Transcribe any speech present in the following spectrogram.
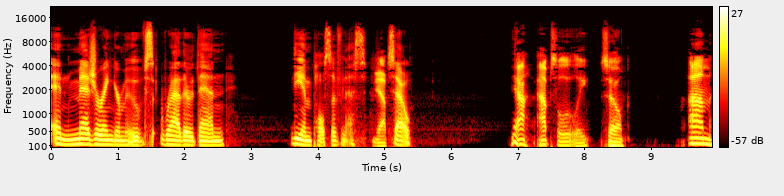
and measuring your moves rather than the impulsiveness. Yeah. So Yeah, absolutely. So, um,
